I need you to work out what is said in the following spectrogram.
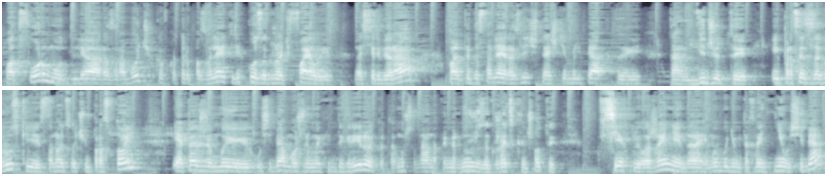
платформу для разработчиков, которая позволяет легко загружать файлы на сервера, предоставляя различные HTML5, там, виджеты, и процесс загрузки становится очень простой. И опять же, мы у себя можем их интегрировать, потому что нам, например, нужно загружать скриншоты всех приложений, да, и мы будем это хранить не у себя,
